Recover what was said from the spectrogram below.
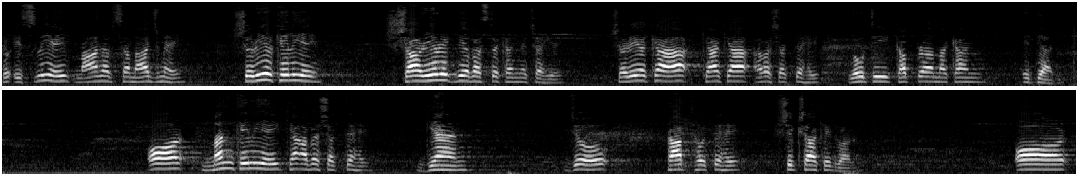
तो इसलिए मानव समाज में शरीर के लिए शारीरिक व्यवस्था करना चाहिए। शरीर का क्या क्या आवश्यकता है? रोटी, कपड़ा, मकान इत्यादि। और मन के लिए क्या आवश्यकता है? ज्ञान, जो प्राप्त होते हैं शिक्षा के द्वारा। और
